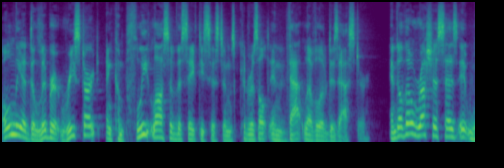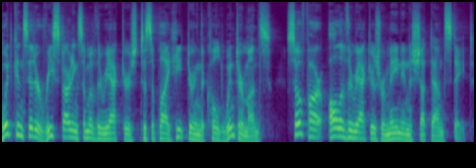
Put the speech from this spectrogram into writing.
Only a deliberate restart and complete loss of the safety systems could result in that level of disaster. And although Russia says it would consider restarting some of the reactors to supply heat during the cold winter months, so far all of the reactors remain in a shutdown state.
